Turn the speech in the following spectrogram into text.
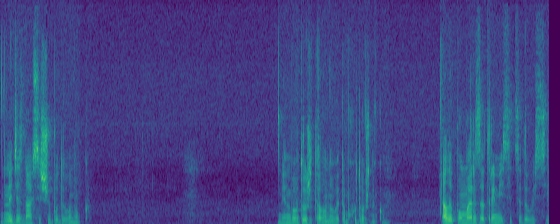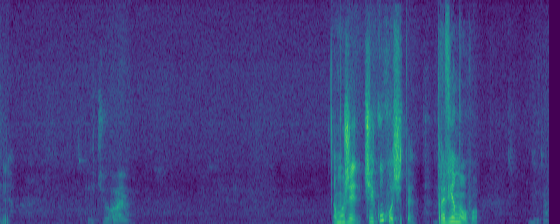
Не дізнався, що буде онук. Він був дуже талановитим художником, але помер за три місяці до весілля. Співчуваю. А може, чайку хочете? Трав'яного? Дякую.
